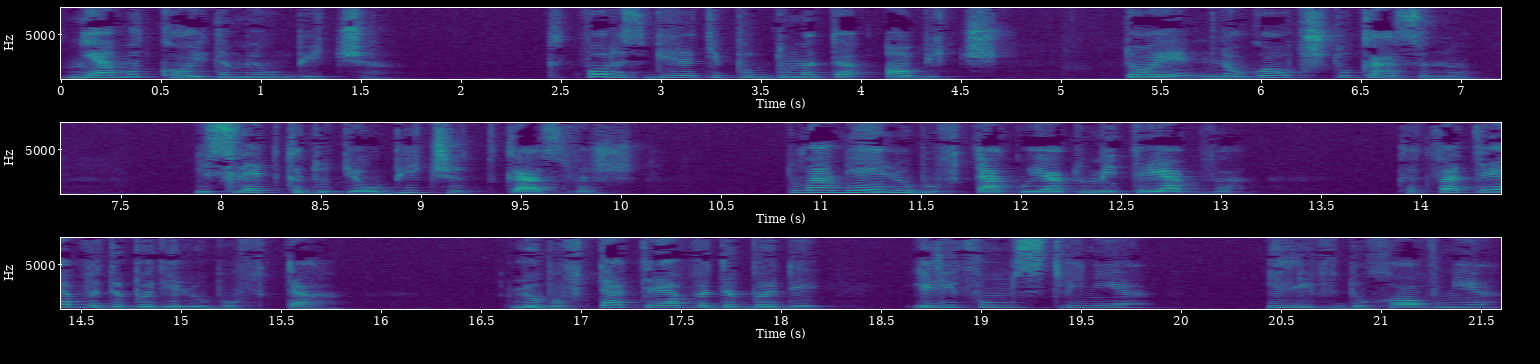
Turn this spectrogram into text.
няма кой да ме обича. Какво разбирате под думата обич? То е много общо казано. И след като те обичат, казваш, това не е любовта, която ми трябва. Каква трябва да бъде любовта? Любовта трябва да бъде или в умствения, или в духовния,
